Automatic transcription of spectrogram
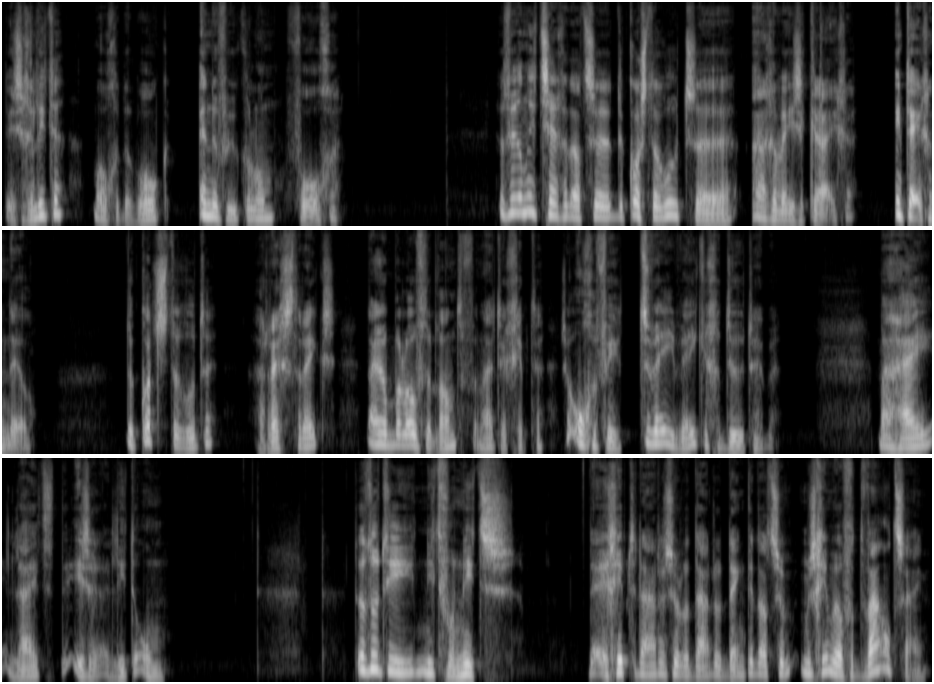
De Israëlieten mogen de wolk en de vuurkolom volgen. Dat wil niet zeggen dat ze de kortste route eh, aangewezen krijgen. Integendeel, de kortste route, rechtstreeks, naar het beloofde land vanuit Egypte zou ongeveer twee weken geduurd hebben. Maar hij leidt de Israëlieten om. Dat doet hij niet voor niets. De Egyptenaren zullen daardoor denken dat ze misschien wel verdwaald zijn.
